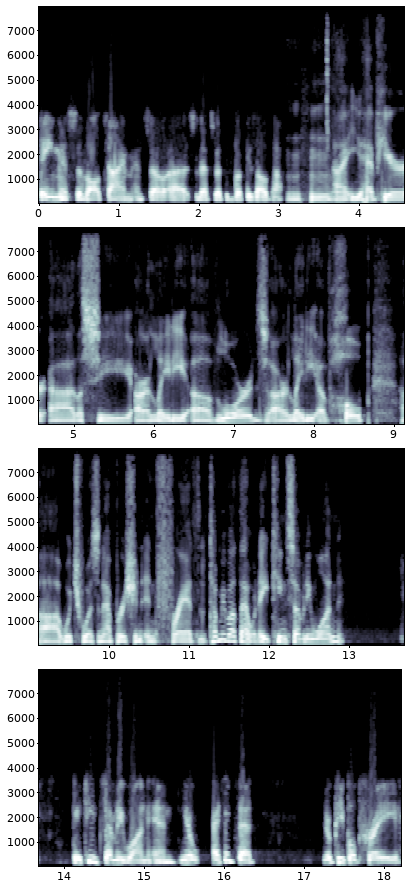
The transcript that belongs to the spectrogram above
famous of all time, and so uh, so that's what the book is all about. Mm-hmm. Uh, you have here, uh, let's see, Our Lady of Lourdes, Our Lady of Hope, uh, which was an apparition in France. Tell me about that one, 1871. 1871, and you know, I think that you know people pray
